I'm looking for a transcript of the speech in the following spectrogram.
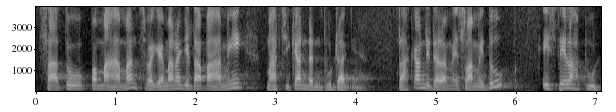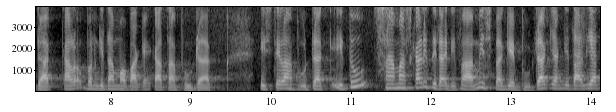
satu pemahaman sebagaimana kita pahami majikan dan budaknya. Bahkan di dalam Islam itu istilah budak, kalaupun kita mau pakai kata budak, istilah budak itu sama sekali tidak difahami sebagai budak yang kita lihat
